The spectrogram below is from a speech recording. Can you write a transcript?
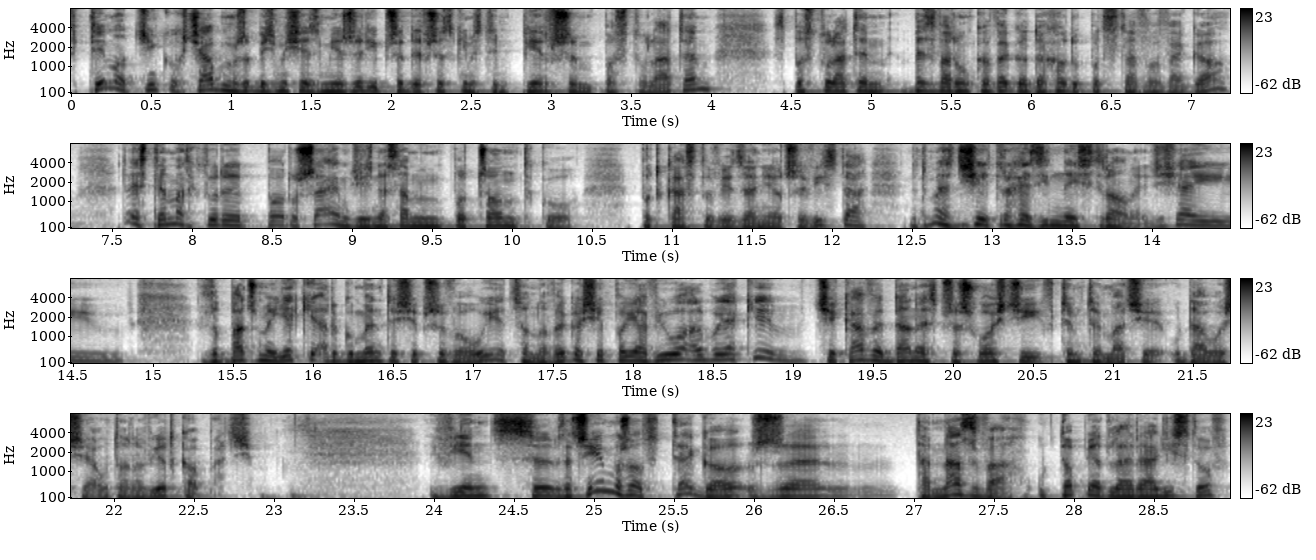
W tym odcinku chciałbym, żebyśmy się zmierzyli przede wszystkim z tym pierwszym postulatem, z postulatem bezwarunkowego dochodu podstawowego. To jest temat, który poruszałem gdzieś na samym początku podcastu Wiedzenie Oczywista, natomiast dzisiaj trochę z innej strony. Dzisiaj zobaczmy, jakie argumenty się przywołuje, co nowego się pojawiło, albo jakie ciekawe dane z przeszłości w tym temacie udało się autorowi odkopać. Więc e, zacznijmy może od tego, że ta nazwa Utopia dla realistów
